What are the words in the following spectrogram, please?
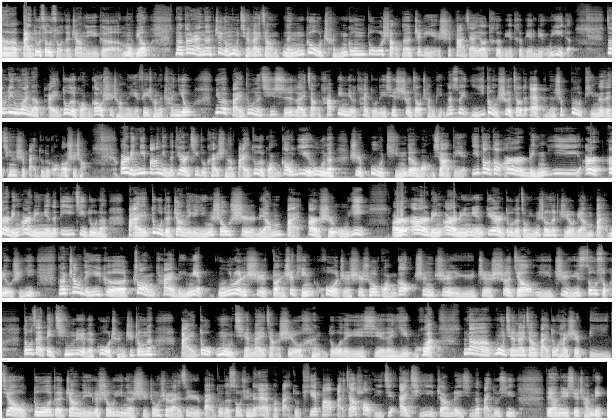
呃，百度搜索的这样的一个目标，那当然呢，这个目前来讲能够成功多少呢？这个也是大家要特别特别留意的。那另外呢，百度的广告市场呢也非常的堪忧，因为百度呢其实来讲它并没有太多的一些社交产品，那所以移动社交的 App 呢是不停的在侵蚀百度的广告市场。二零一八年的第二季度开始呢，百度的广告业务呢是不停的往下跌，一到到二零一二二零二零年的第一季度呢，百度的这样的一个营收是两百二十五亿。而二零二零年第二度的总营收呢，只有两百六十亿。那这样的一个状态里面，无论是短视频，或者是说广告，甚至于这社交，以至于搜索。都在被侵略的过程之中呢。百度目前来讲是有很多的一些的隐患。那目前来讲，百度还是比较多的这样的一个收益呢，始终是来自于百度的搜寻的 App、百度贴吧、百家号以及爱奇艺这样类型的百度系这样样的一些产品。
